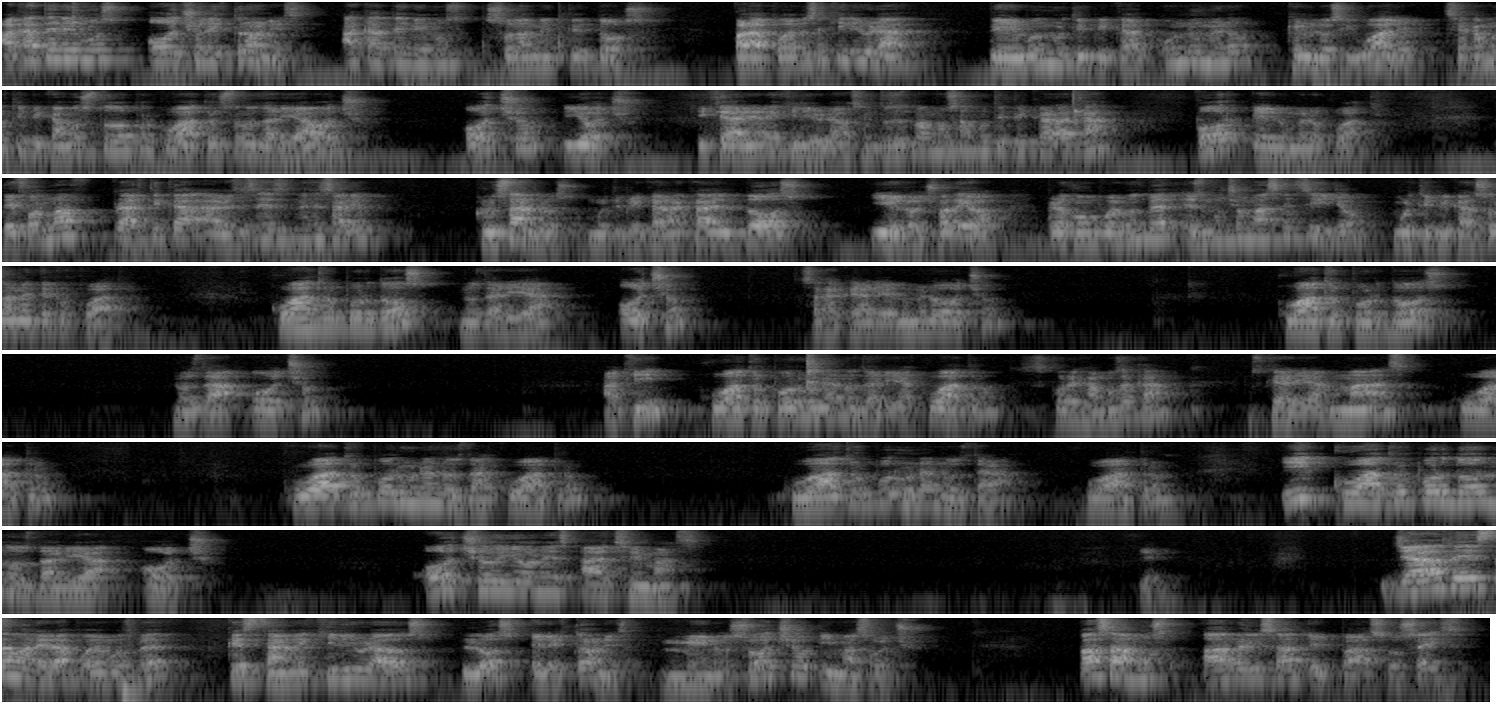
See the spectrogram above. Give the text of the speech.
Acá tenemos 8 electrones, acá tenemos solamente 2. Para poderlos equilibrar, debemos multiplicar un número que los iguale. Si acá multiplicamos todo por 4, esto nos daría 8. 8 y 8 y quedarían equilibrados. Entonces vamos a multiplicar acá por el número 4. De forma práctica a veces es necesario cruzarlos, multiplicar acá el 2 y el 8 arriba. Pero como podemos ver es mucho más sencillo multiplicar solamente por 4. 4 por 2 nos daría 8. Entonces acá quedaría el número 8. 4 por 2 nos da 8. Aquí 4 por 1 nos daría 4. Entonces corrijamos acá. Nos quedaría más 4. 4 por 1 nos da 4. 4 por 1 nos da 4. Y 4 por 2 nos daría 8. 8 iones H. Bien. Ya de esta manera podemos ver que están equilibrados los electrones, menos 8 y más 8. Pasamos a revisar el paso 6.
